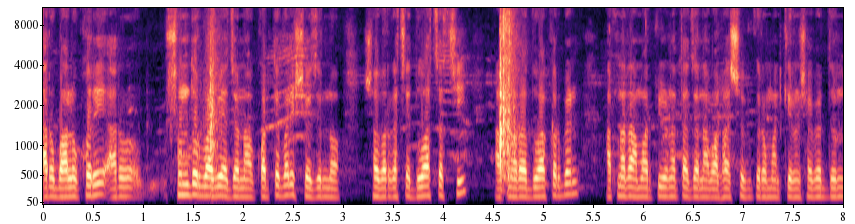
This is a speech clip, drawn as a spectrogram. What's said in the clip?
আরও ভালো করে আরও সুন্দরভাবে যেন করতে পারি সেই জন্য সবার কাছে দোয়া চাচ্ছি। আপনারা দোয়া করবেন। আপনারা আমার প্রিয় নেতা জানাব আল্লাহ শফিকুর রহমান কিরণ সাহেবের জন্য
